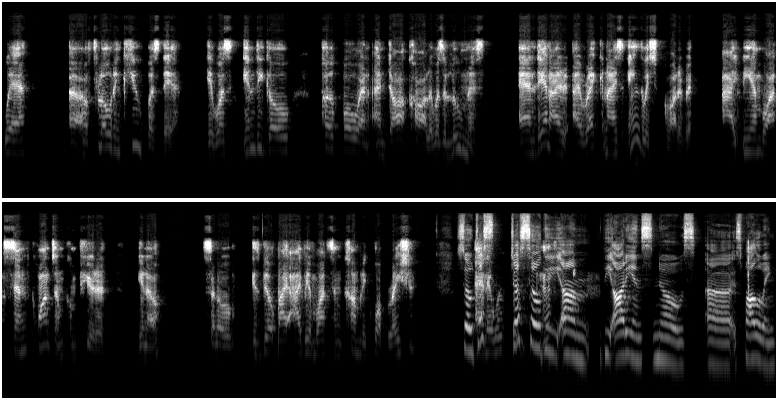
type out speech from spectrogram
where uh, a floating cube was there. It was indigo, purple, and, and dark color. It was luminous. And then I, I recognized English part of it. IBM Watson quantum computer, you know. So it's built by IBM Watson Company Corporation. So just was, just so the um the audience knows uh is following,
